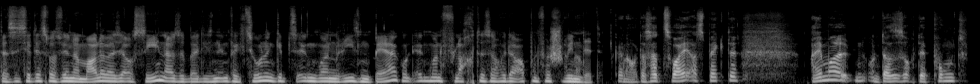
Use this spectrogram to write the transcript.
Das ist ja das, was wir normalerweise auch sehen. Also bei diesen Infektionen gibt es irgendwann einen riesen Berg und irgendwann flacht es auch wieder ab und verschwindet. Ja, genau, das hat zwei Aspekte. Einmal, und das ist auch der Punkt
